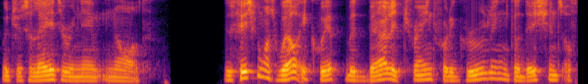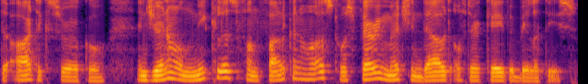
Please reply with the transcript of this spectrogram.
which was later renamed North. The division was well equipped but barely trained for the grueling conditions of the Arctic Circle, and General Nicholas von Falkenhorst was very much in doubt of their capabilities.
